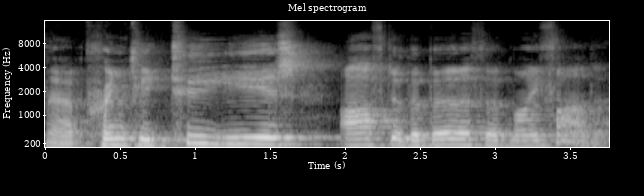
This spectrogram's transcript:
uh, printed two years after the birth of my father.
